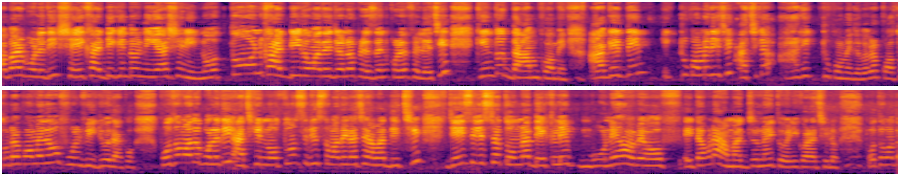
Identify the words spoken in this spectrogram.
আবার বলে দিই, সেই খাড্ডি কিন্তু নিয়ে আসেনি। নতুন খাড্ডি তোমাদের জন্য প্রেজেন্ট করে ফেলেছি, কিন্তু দাম কমে। আগের দিন একটু কমে দিয়েছি, আজকে আর একটু কমে দেবো। এবার কতটা কমে দেবো ফুল ভিডিও দেখো। প্রথমত বলে দিই, আজকে নতুন সিরিজ তোমাদের কাছে আবার দিচ্ছি। যেই সিরিজটা তোমরা দেখলে মনে হবে ও এটা মানে আমার জন্যই তৈরি করা ছিল। প্রথমত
